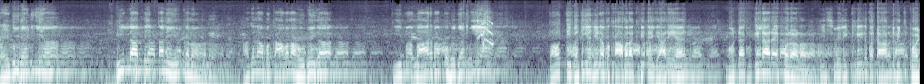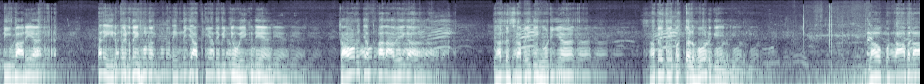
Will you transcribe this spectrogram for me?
ਰੈਡੀ ਰਹਿਣਗੀਆਂ। ਬੀਲਾ ਤੇ ਧਲੇਰ ਕਲਾਂ। ਅਗਲਾ ਮੁਕਾਬਲਾ ਹੋਵੇਗਾ। ਟੀਮਾਂ ਬਾਰ-ਬਾਰ ਹੋ ਜਾਣਗੀਆਂ। ਬਹੁਤ ਹੀ ਵਧੀਆ ਜਿਹੜਾ ਮੁਕਾਬਲਾ ਖੇਡਿਆ ਜਾ ਰਿਹਾ ਹੈ। ਮੁੰਡਾ ਕਿਲਾ ਰੈਪਰ ਵਾਲਾ। ਇਸ ਵੇਲੇ ਖੇਡ ਮੈਦਾਨ ਦੇ ਵਿੱਚ ਕਬੱਡੀ ਪਾ ਰਿਹਾ ਧਲੇਰ ਪਿੰਡ ਦੇ ਹੁਣ ਤਿੰਨ ਜਾਫੀਆਂ ਦੇ ਵਿੱਚੋਂ ਵੇਖਦੇ ਆ ਕੌਣ ਜੱਫਾ ਲਾਵੇਗਾ? ਗੱਲ ਸਮੇਂ ਦੀ ਹੋਣੀ ਆ। ਸਮੇਂ ਦੇ ਮੰਗਲ ਹੋਣਗੇ। ਲਓ ਮੁਕਾਬਲਾ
